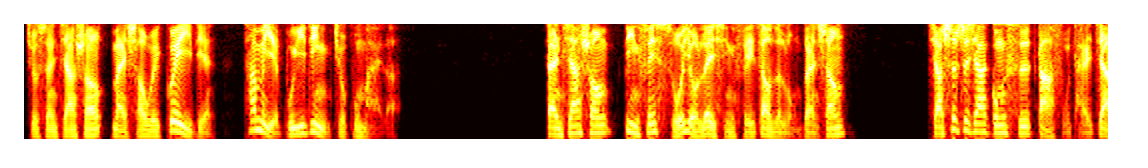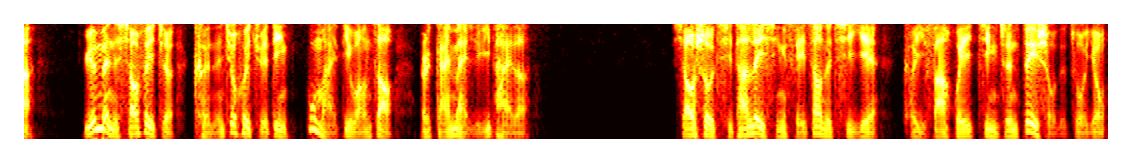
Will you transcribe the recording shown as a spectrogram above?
就算家霜卖稍微贵一点，他们也不一定就不买了。但家霜并非所有类型肥皂的垄断商。假设这家公司大幅抬价，原本的消费者可能就会决定不买帝王皂而改买黎牌了。销售其他类型肥皂的企业可以发挥竞争对手的作用，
